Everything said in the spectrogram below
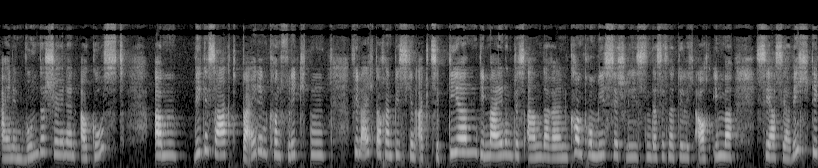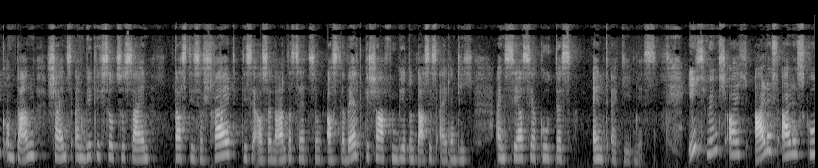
einen wunderschönen August. Ähm, wie gesagt, bei den Konflikten vielleicht auch ein bisschen akzeptieren, die Meinung des anderen, Kompromisse schließen, das ist natürlich auch immer sehr, sehr wichtig und dann scheint es einem wirklich so zu sein, dass dieser Streit, diese Auseinandersetzung aus der Welt geschaffen wird und das ist eigentlich ein sehr, sehr gutes Endergebnis. Ich wünsche euch alles, alles Gute.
